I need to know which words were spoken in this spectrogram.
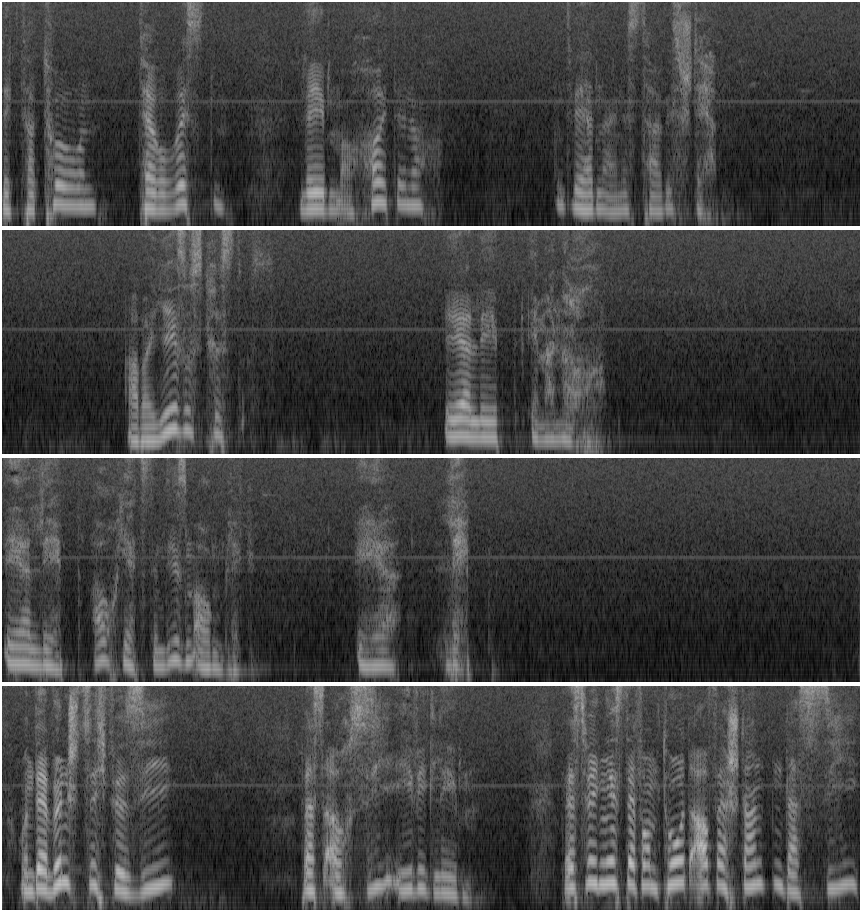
Diktatoren, Terroristen leben auch heute noch und werden eines Tages sterben. Aber Jesus Christus, er lebt immer noch. Er lebt, auch jetzt in diesem Augenblick. Er lebt. Und er wünscht sich für sie, dass auch sie ewig leben. Deswegen ist er vom Tod auferstanden, dass sie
